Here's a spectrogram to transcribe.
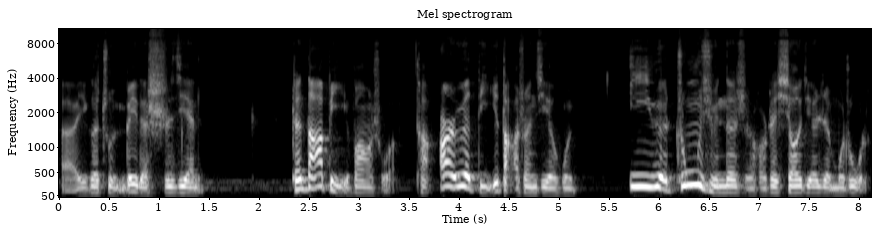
呃一个准备的时间。咱打比方说，他二月底打算结婚。一月中旬的时候，这小姐忍不住了，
